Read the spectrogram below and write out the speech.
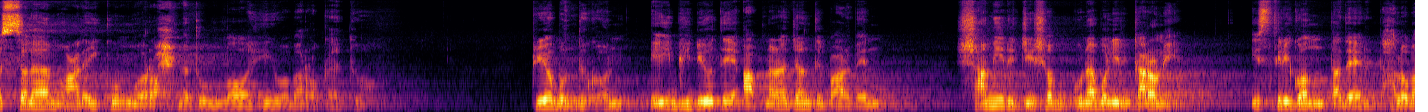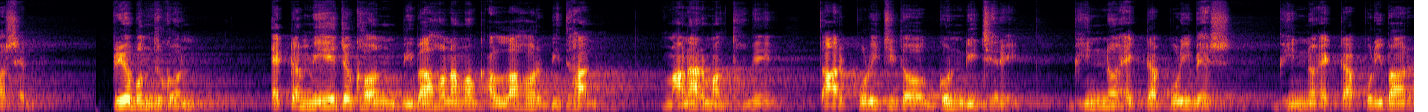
আসসালামু আলাইকুম ও রহমতুল্লাহি ওবরকাত প্রিয় বন্ধুগণ, এই ভিডিওতে আপনারা জানতে পারবেন, স্বামীর যেসব গুণাবলীর কারণে স্ত্রীগণ তাদের ভালোবাসেন। প্রিয় বন্ধুগণ, একটা মেয়ে যখন বিবাহ নামক আল্লাহর বিধান মানার মাধ্যমে তার পরিচিত গণ্ডি ছেড়ে ভিন্ন একটা পরিবেশ, ভিন্ন একটা পরিবার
